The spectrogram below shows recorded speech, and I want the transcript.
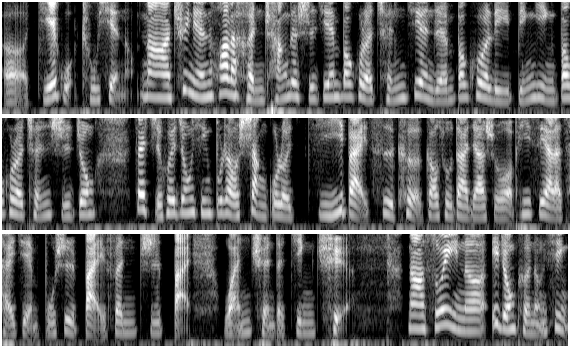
呃，结果出现了。那去年花了很长的时间，包括了陈建仁，包括李炳颖，包括了陈时中，在指挥中心不知道上过了几百次课，告诉大家说，PCR 的裁剪不是百分之百完全的精确。那所以呢，一种可能性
